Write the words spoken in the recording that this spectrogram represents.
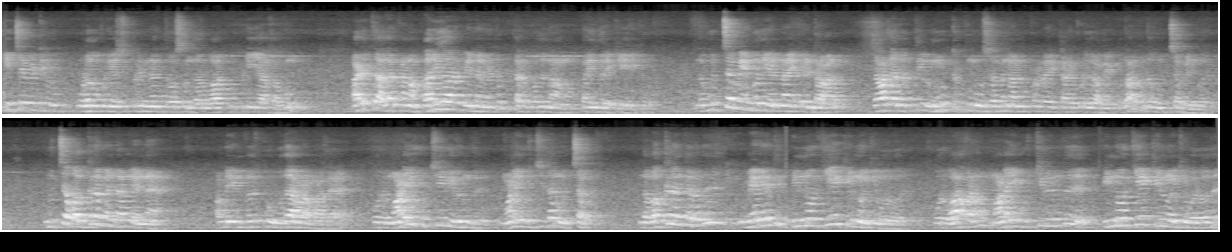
நீச்ச வீட்டில் உழவக்கூடிய சுக்கிரன் என்ன தோஷம் தருவார்? இப்படியாகவும் அடுத்து அதற்கான பரிகாரம் என்னவென்றும் தற்போது நாம் பரிந்துரைக்க இருக்கிறோம். இந்த உச்சம் என்பது என்ன என்றால் ஜாதகத்தில் நூற்றுக்கு நூறு சதவீதம் நண்பர்களை தரக்கூடிய அமைப்பு தான் இந்த உச்சம் என்பது. உச்ச வக்ரம் என்றால் என்ன? அப்படி என்பதற்கு உதாரணமாக ஒரு மலை உச்சியில் இருந்து மலை உச்சி தான் உச்சம். இந்த வக்ரங்கிறது மேலேருந்து பின்னோக்கியே கீழ்நோக்கி வருவது. ஒரு வாகனம் மலை உச்சியிலிருந்து பின்னோக்கியே கீழ்நோக்கி வருவது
